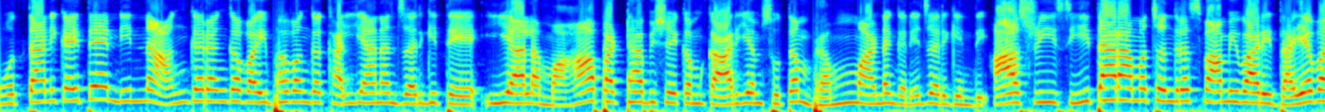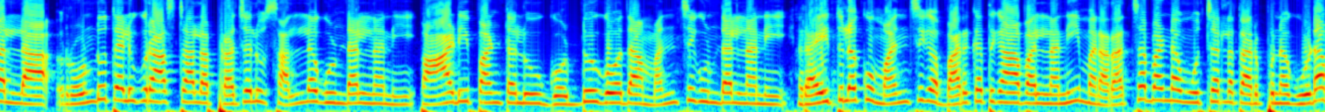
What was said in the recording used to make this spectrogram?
మొత్తానికైతే నిన్న అంగరంగ వైభవంగా కళ్యాణం జరిగితే ఇవాళ మహాపట్టాభిషేకం కార్యం సుతం బ్రహ్మాండంగానే జరిగింది. ఆ శ్రీ సీతారామచంద్ర స్వామి వారి దయ వల్ల రెండు తెలుగు రాష్ట్రాల ప్రజలు సల్లగుండల్నని పాడి పంటలు గొడ్డు గోదా మంచిగుండల్నని రైతులకు మంచిగా బరకత కావాలని మన రచ్చబండ ముచ్చట్ల తరపున కూడా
